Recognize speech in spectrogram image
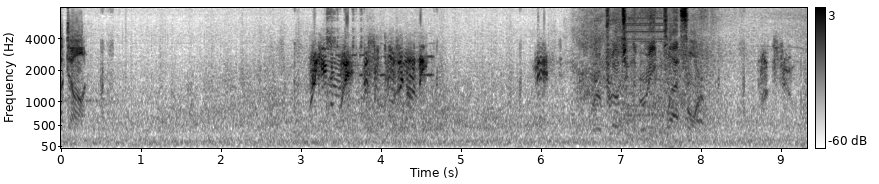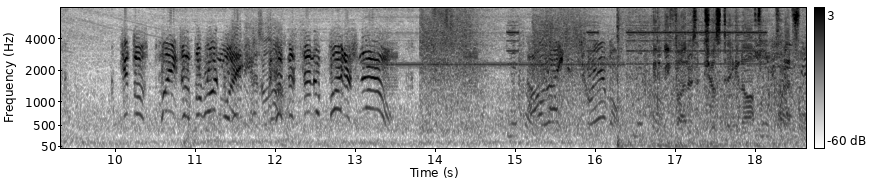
Locked on. Breaking away. Missile closing on me. Missed. We're approaching the marine platform. Get those planes off the runway! We have to send up fighters now! All right, scramble! Enemy fighters have just taken off from the platform.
